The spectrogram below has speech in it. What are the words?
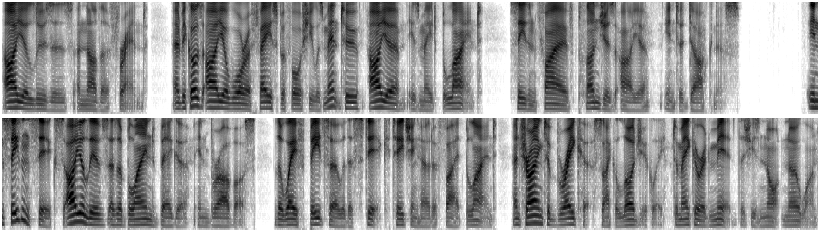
Arya loses another friend. And because Arya wore a face before she was meant to, Arya is made blind. Season 5 plunges Arya into darkness. In Season 6, Arya lives as a blind beggar in Braavos. The waif beats her with a stick, teaching her to fight blind, and trying to break her psychologically to make her admit that she's not no one.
